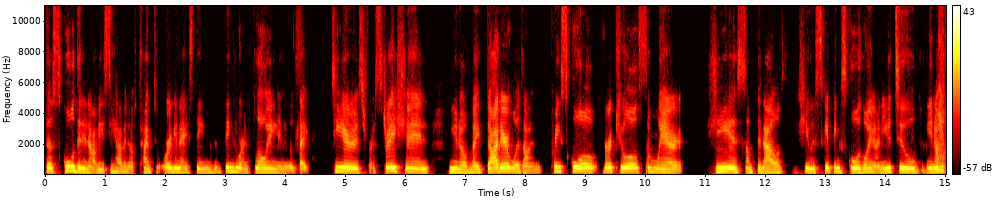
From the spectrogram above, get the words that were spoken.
the school didn't obviously have enough time to organize things and things weren't flowing. And it was like tears, frustration. You know, my daughter was on preschool virtual somewhere. She is something else. She was skipping school going on youtube you know.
